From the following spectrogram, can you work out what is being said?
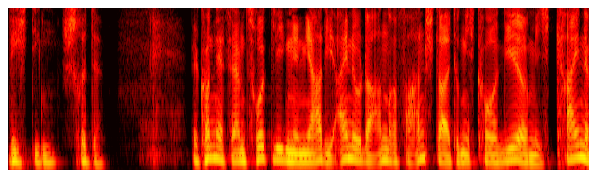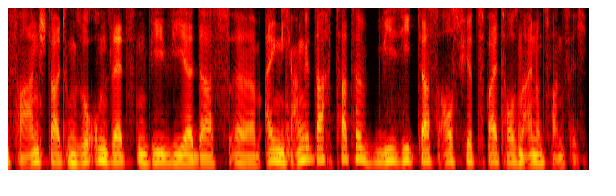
wichtigen Schritte. Wir konnten jetzt ja im zurückliegenden Jahr die eine oder andere Veranstaltung, ich korrigiere mich, keine Veranstaltung so umsetzen, wie wir das äh, eigentlich angedacht hatten. Wie sieht das aus für 2021?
